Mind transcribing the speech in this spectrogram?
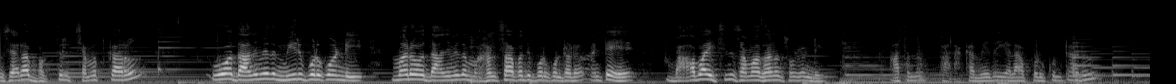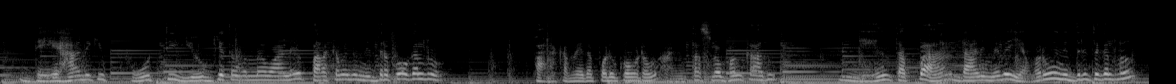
చూసారా భక్తుల చమత్కారం. ఓ దాని మీద మీరు పడుకోండి. మరో దాని మీద మహంసాపతి పడుకుంటాడు. అంటే బాబా ఇచ్చిన సమాధానం చూడండి. అతను పలక మీద ఎలా పడుకుంటాడు? దేహానికి పూర్తి యోగ్యత ఉన్న వాళ్ళే పలక మీద నిద్రపోగలరు. పలక మీద పడుకోవడం అంత సులభం కాదు. నేను తప్ప దాని మీద ఎవరూ నిద్రించగలరు?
